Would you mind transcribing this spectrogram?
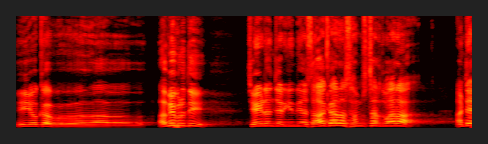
ఈ యొక్క అభివృద్ధి చేయడం జరిగింది. ఆ సహకార సంస్థ ద్వారా అంటే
